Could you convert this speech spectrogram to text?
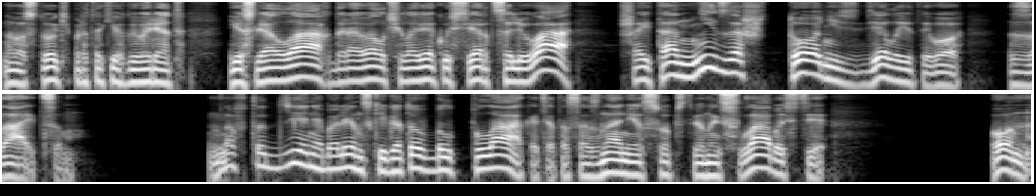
На Востоке про таких говорят, если Аллах даровал человеку сердце льва, шайтан ни за что не сделает его зайцем. Но в тот день Аболенский готов был плакать от осознания собственной слабости. Он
